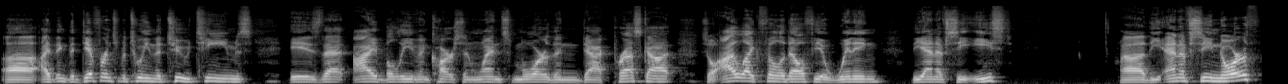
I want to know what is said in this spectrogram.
Uh, I think the difference between the two teams is that I believe in Carson Wentz more than Dak Prescott. So I like Philadelphia winning the NFC East. Uh, the NFC North,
